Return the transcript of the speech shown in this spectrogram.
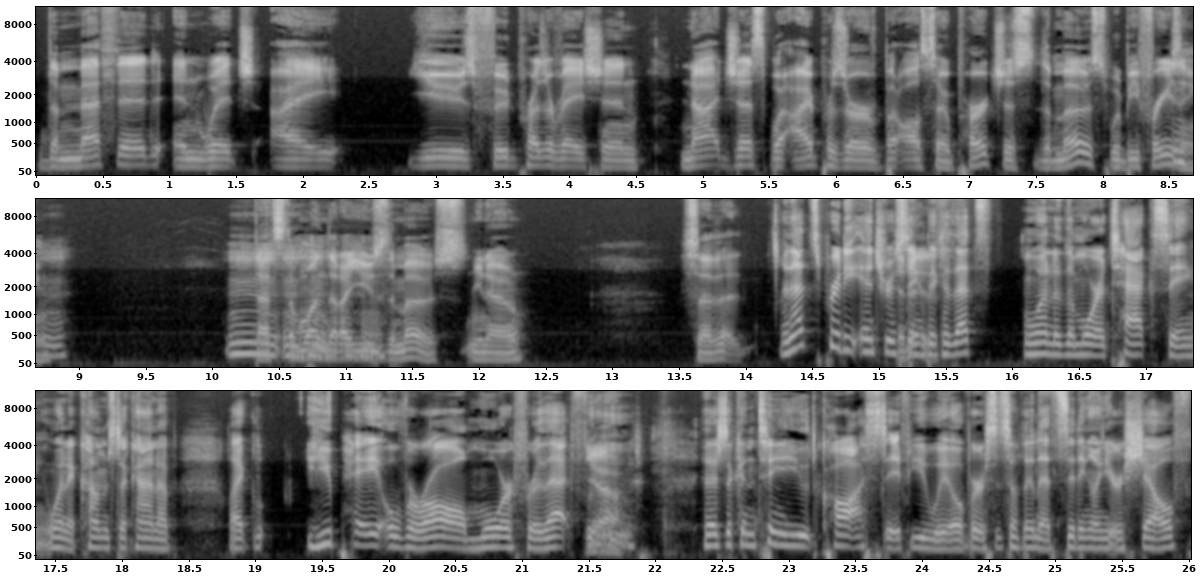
the method in which I use food preservation, not just what I preserve, but also purchase the most would be freezing. Mm-hmm. Mm-hmm. That's the one that I mm-hmm. use the most, you know? So that. And that's pretty interesting because that's one of the more taxing when it comes to kind of like you pay overall more for that food. Yeah. There's a continued cost, if you will, versus something that's sitting on your shelf,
